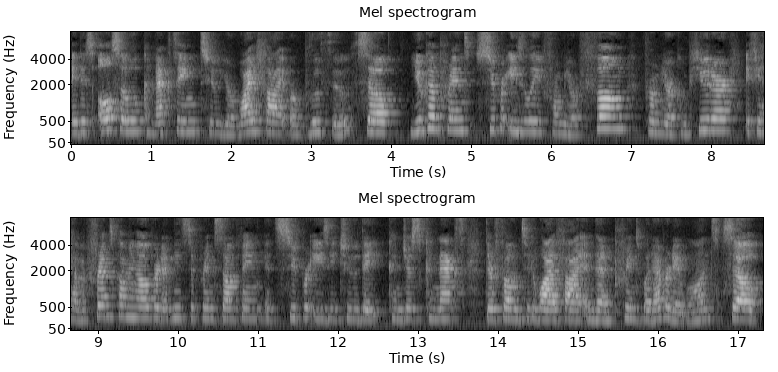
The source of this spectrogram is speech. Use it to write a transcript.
it is also connecting to your Wi-Fi or Bluetooth. So you can print super easily from your phone, from your computer. If you have a friend coming over that needs to print something, it's super easy to. They can just connect their phone to the Wi-Fi and then print whatever they want. So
